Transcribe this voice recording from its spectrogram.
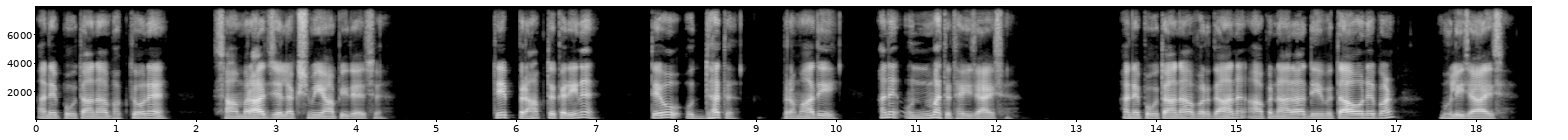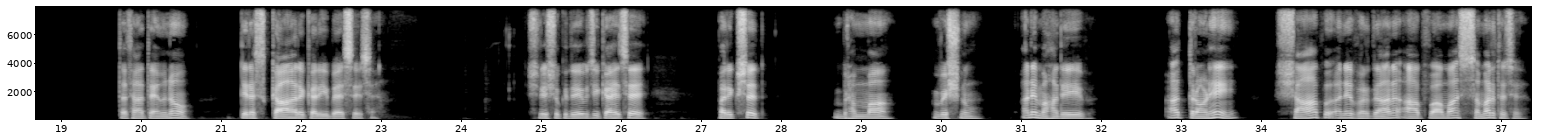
અને પોતાના ભક્તોને સામ્રાજ્ય લક્ષ્મી આપી દે છે. તે પ્રાપ્ત કરીને તેઓ ઉદ્ધત, પ્રમાદી અને ઉન્મત્ત થઈ જાય છે. અને પોતાના વરદાન આપનારા દેવતાઓને પણ ભૂલી જાય છે તથા તેમનો તિરસ્કાર કરી બેસે છે. શ્રી સુખદેવજી કહે છે, પરીક્ષિત બ્રહ્મા, વિષ્ણુ અને મહાદેવ, આ ત્રણેય શાપ અને વરદાન આપવામાં સમર્થ છે.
